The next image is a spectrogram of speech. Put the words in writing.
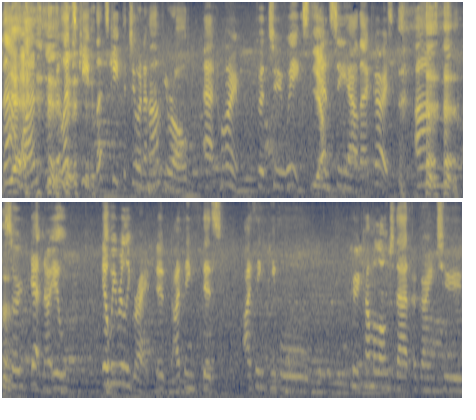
that Yeah. one, but let's keep let's keep the two and a half year old at home for two weeks Yep. and see how that goes. Um, so yeah, no, it'll it'll be really great. It, I think there's I think people who come along to that are going to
